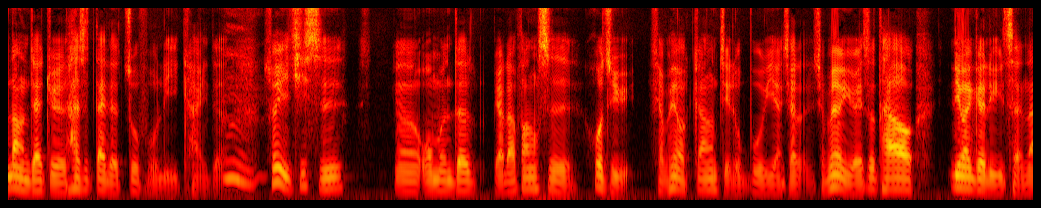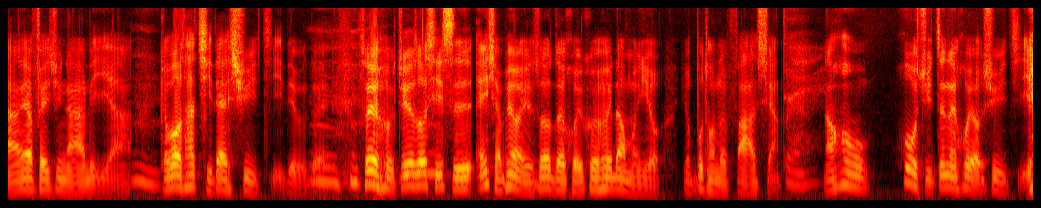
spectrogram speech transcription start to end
让人家觉得它是带着祝福离开的，嗯，所以其实，嗯、呃，我们的表达方式或许小朋友刚刚解读不一样，小小朋友以为说他要。另外一个旅程啊，要飞去哪里呀？嗯，搞不好他期待续集，对不对？嗯，所以我觉得说，其实，哎，小朋友有时候的回馈会让我们有有不同的发想。对，然后或许真的会有续集。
